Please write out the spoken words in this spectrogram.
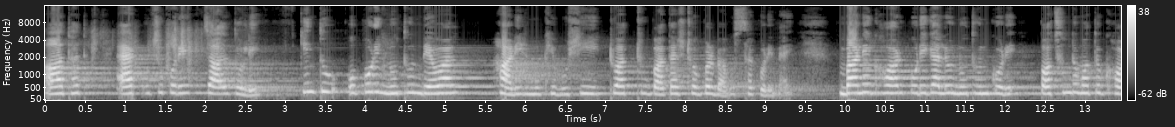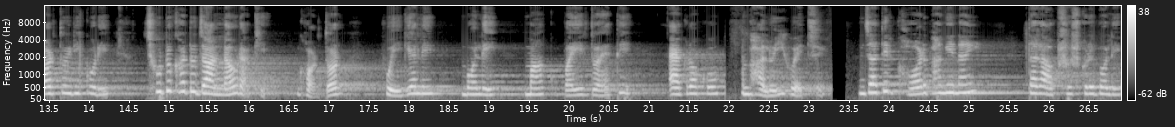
আধহাৎ এক উঁচু করে চাল তোলে। কিন্তু ওপরে নতুন দেওয়াল হাড়ির মুখে বসিয়ে একটু আধটু বাতাস ঢোকবার ব্যবস্থা করে নেয়। বানে ঘর পড়ে গেল নতুন করে, পছন্দ মতো ঘর তৈরি করে ছোটোখাটো জানলাও রাখে। ঘরদর হয়ে গেলে বলে, মা কুপাইয়ের দয়াতে একরকম ভালোই হয়েছে। যাদের ঘর ভাঙে নাই, তারা আফসোস করে বলে,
